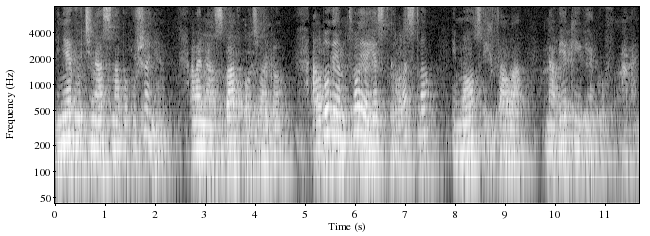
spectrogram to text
Nie wódź nas na pokuszenie, ale nas zbaw od złego, albowiem Twoje jest królestwo i moc i chwała na wieki wieków. Amen.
